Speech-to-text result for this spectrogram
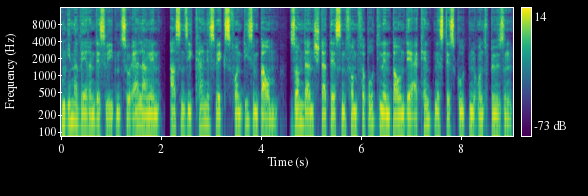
um immerwährendes Leben zu erlangen, aßen sie keineswegs von diesem Baum, sondern stattdessen vom verbotenen Baum der Erkenntnis des Guten und Bösen,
